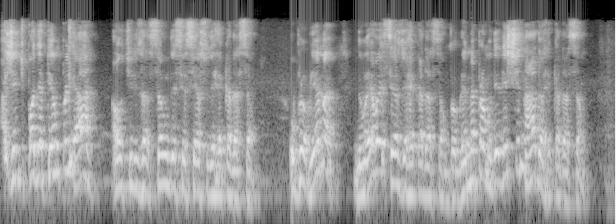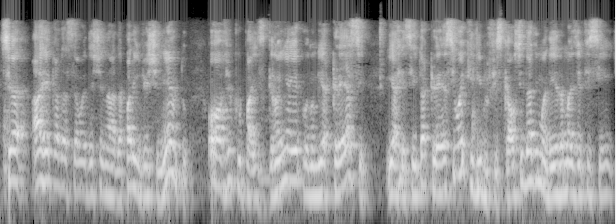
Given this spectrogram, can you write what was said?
a gente pode até ampliar a utilização desse excesso de arrecadação. O problema não é o excesso de arrecadação, o problema é para onde é destinado a arrecadação. Se a arrecadação é destinada para investimento, óbvio que o país ganha, a economia cresce e a receita cresce o equilíbrio fiscal se dá de maneira mais eficiente.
